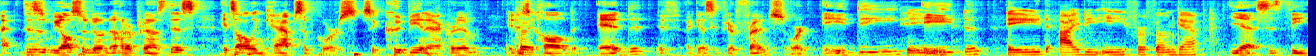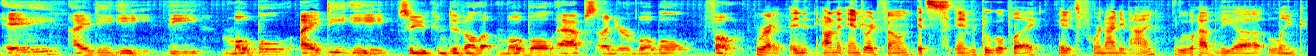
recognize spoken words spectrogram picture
uh, This is. We also don't know how to pronounce this. It's all in caps, of course. So it could be an acronym. It is Could. called ED. If I guess if you're French or AD. AID. Aid IDE for PhoneGap. Yes, it's the AIDE, the mobile IDE, so you can develop mobile apps on your mobile phone. Right, and on an Android phone, it's in Google Play. It is four ninety nine. We will have the uh, link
